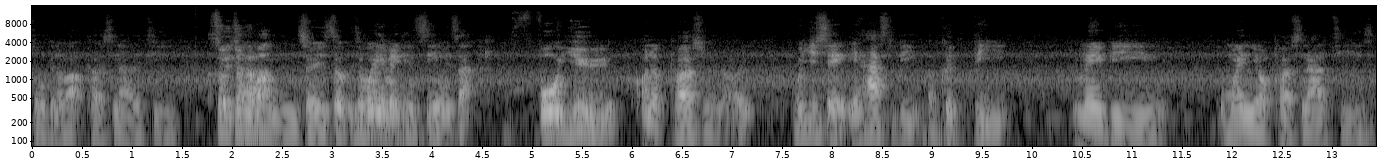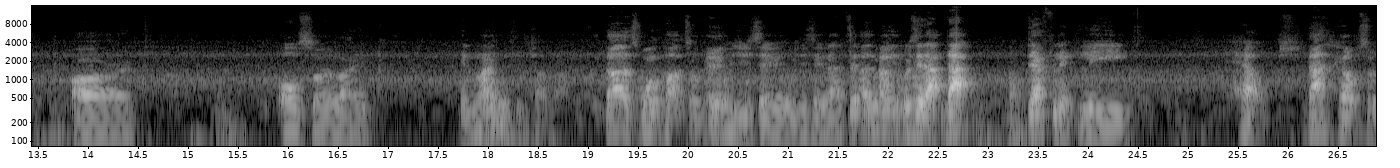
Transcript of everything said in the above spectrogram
talking about personality. so you're talking about Um, so it's the, it's the way you're making it seem is that for you, on a personal note, would you say it has to be a good beat? Maybe when your personalities are also like in line with each other. that's one part of it. Would you say? Would you say that's it? I- I mean- would you say that that definitely helps? That helps a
